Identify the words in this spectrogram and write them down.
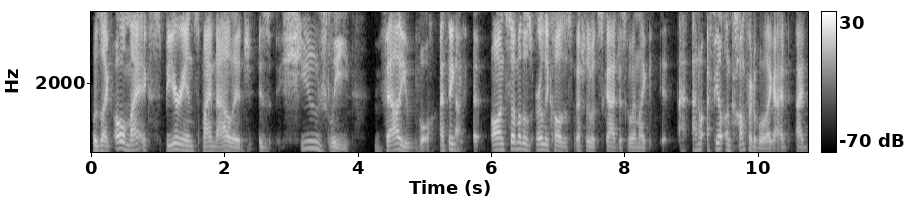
was like, oh, my experience, my knowledge is hugely valuable. I think yeah. Uh, on some of those early calls, especially with Scott, just going like, I don't, I feel uncomfortable. Like I, I,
